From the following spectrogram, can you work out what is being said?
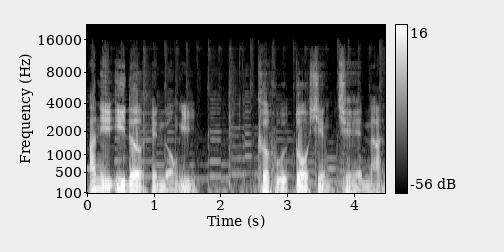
安于逸乐很容易。克服惰性却很难。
